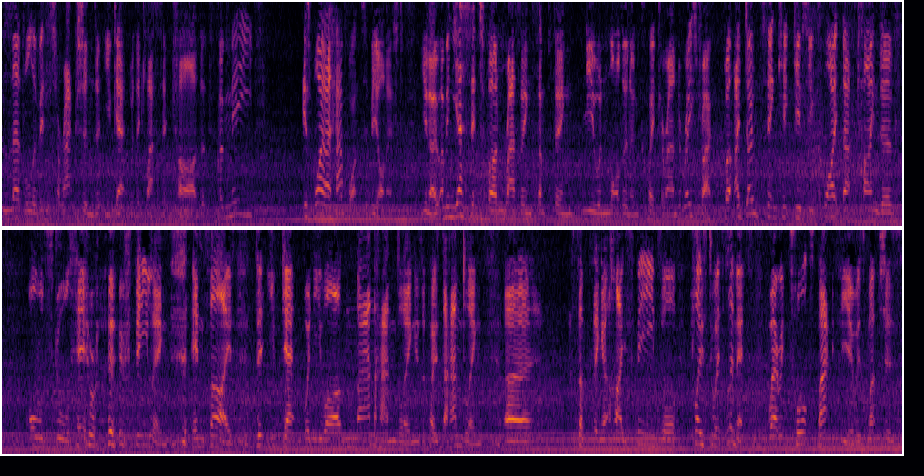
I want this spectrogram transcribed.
level of interaction that you get with a classic car that for me is why I have one, to be honest. You know, I mean, yes, it's fun razzing something new and modern and quick around a racetrack, but I don't think it gives you quite that kind of old school hero feeling inside that you get when you are manhandling as opposed to handling uh, something at high speeds or close to its limits, where it talks back to you as much as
